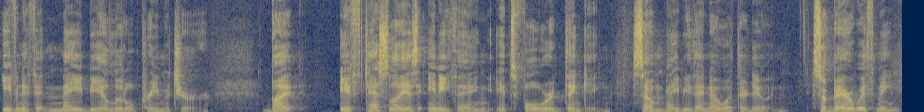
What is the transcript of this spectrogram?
even if it may be a little premature. But if Tesla is anything, it's forward thinking, so maybe they know what they're doing. So bear with me,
